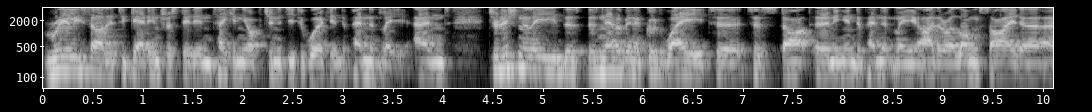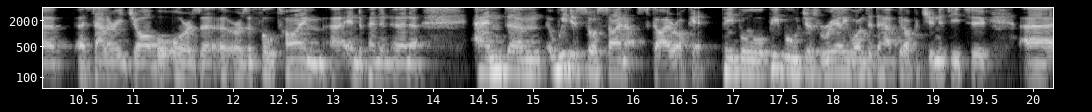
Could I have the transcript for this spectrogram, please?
really started to get interested in taking the opportunity to work independently. And traditionally, there's there's never been a good way to to start earning independently, either alongside a, a, a salary job or, or, as a or as a full time uh, independent earner. And um, we just saw sign up skyrocket. People people people just really wanted to have the opportunity to uh,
